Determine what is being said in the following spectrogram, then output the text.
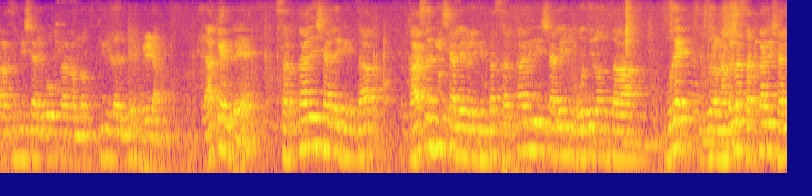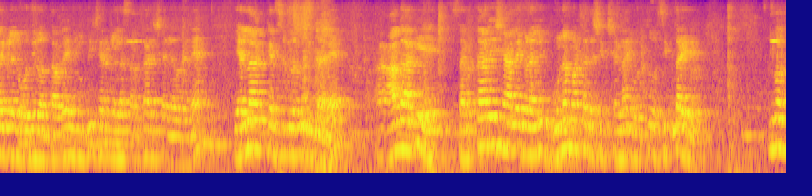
ಖಾಸಗಿ ಶಾಲೆಗೆ ಹೋಗ್ತಾರೆ ಅನ್ನೋ ಕೀಳಲ್ಲೇ ಬೇಡ. ಯಾಕೆಂದರೆ ಸರ್ಕಾರಿ ಶಾಲೆಗಿಂತ, ಖಾಸಗಿ ಶಾಲೆಗಳಿಗಿಂತ ಸರ್ಕಾರಿ ಶಾಲೆಯಲ್ಲಿ ಓದಿರೋಂಥ ಉರೆ ನಾವೆಲ್ಲ ಸರ್ಕಾರಿ ಶಾಲೆಗಳಲ್ಲಿ ಓದಿರೋಂಥವ್ರೆ ನಿಮ್ಮ ಟೀಚರ್ಗಳೆಲ್ಲ ಸರ್ಕಾರಿ ಶಾಲೆಯವರೇ ಎಲ್ಲ ಕೆಲಸಗಳಲ್ಲೂ ಇದ್ದಾರೆ. ಹಾಗಾಗಿ ಸರ್ಕಾರಿ ಶಾಲೆಗಳಲ್ಲಿ ಗುಣಮಟ್ಟದ ಶಿಕ್ಷಣ ಇವತ್ತು ಸಿಗ್ತಾ ಇದೆ. ಇವಾಗ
